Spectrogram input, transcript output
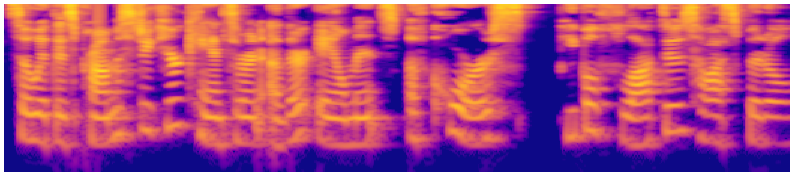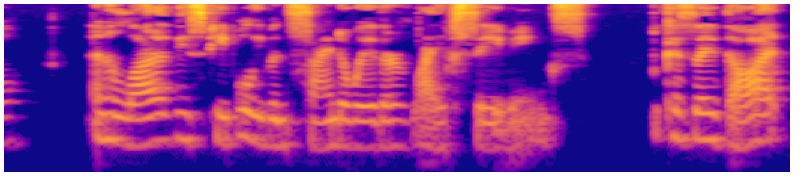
So, with his promise to cure cancer and other ailments, of course, people flocked to his hospital, and a lot of these people even signed away their life savings because they thought,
